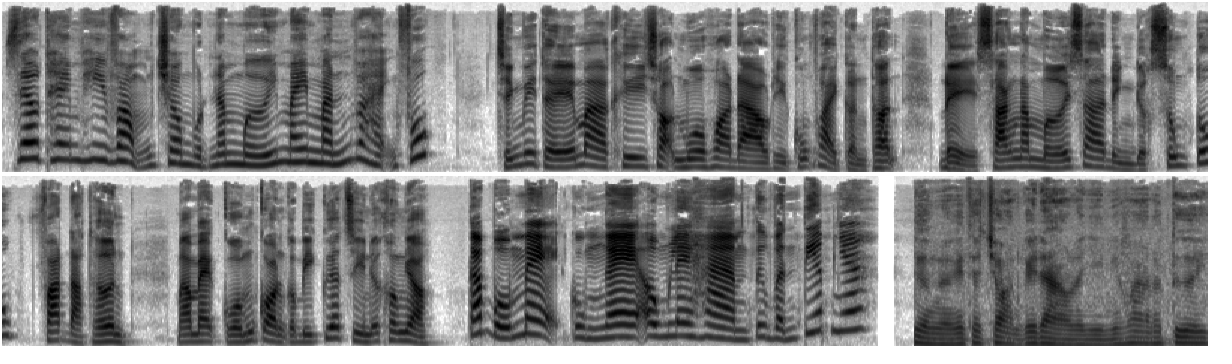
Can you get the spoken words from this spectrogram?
gieo thêm hy vọng cho một năm mới may mắn và hạnh phúc. Chính vì thế mà khi chọn mua hoa đào thì cũng phải cẩn thận để sang năm mới gia đình được sung túc, phát đạt hơn. Mà mẹ cốm còn có bí quyết gì nữa không nhở? Các bố mẹ cùng nghe ông Lê Hàm tư vấn tiếp nhé. Thường là người ta chọn cây đào là nhìn cái hoa nó tươi,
